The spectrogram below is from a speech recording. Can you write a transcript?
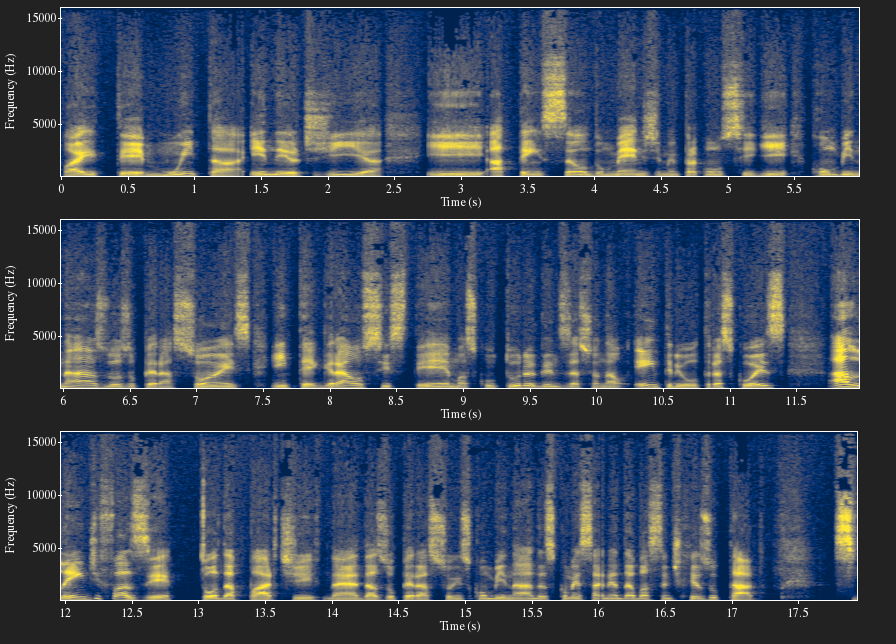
Vai ter muita energia e atenção do management para conseguir combinar as duas operações, integrar os sistemas, cultura organizacional, entre outras coisas, além de fazer toda a parte né, das operações combinadas começarem a dar bastante resultado. Se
